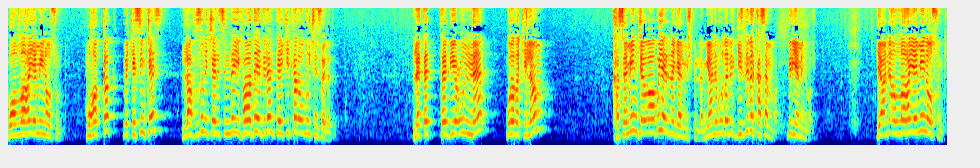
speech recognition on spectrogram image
Bu Allah'a yemin olsun. Muhakkak ve kesin kes lafzın içerisinde ifade edilen tekitler olduğu için söyledim. Letettebi'unne buradaki lam kasemin cevabı yerine gelmiş bir lam. Yani burada bir gizli bir kasem var. Bir yemin var. Yani Allah'a yemin olsun ki.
